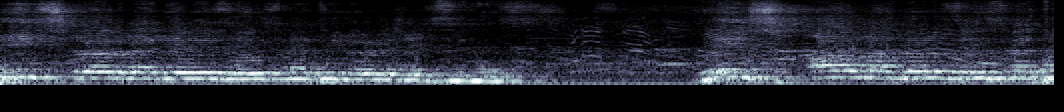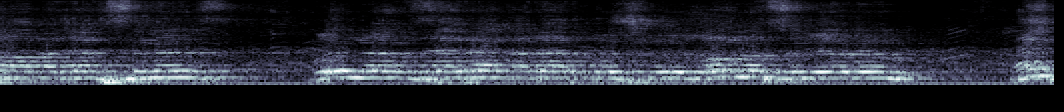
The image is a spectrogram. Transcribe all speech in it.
hiç görmediğiniz hizmeti göreceksiniz hiç almadığınız hizmeti alacaksınız. Bundan zerre kadar kuşkunuz olmasın diyorum. Hep...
